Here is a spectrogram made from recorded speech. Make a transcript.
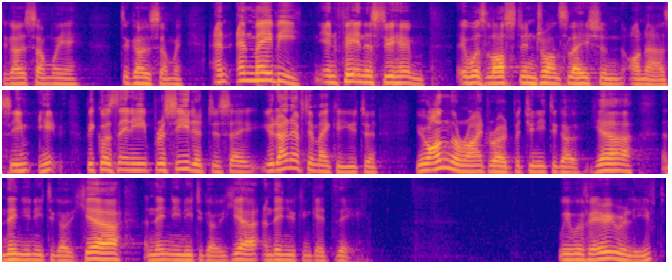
to go somewhere, to go somewhere. And, and maybe, in fairness to him, it was lost in translation on us. He, he, because then he proceeded to say, You don't have to make a U turn. You're on the right road, but you need to go here, and then you need to go here, and then you need to go here, and then you can get there. We were very relieved.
